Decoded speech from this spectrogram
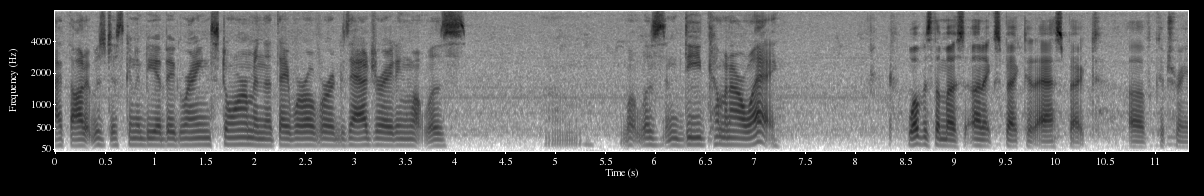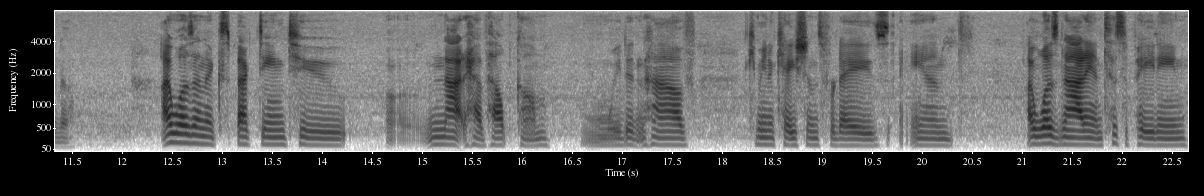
I thought it was just going to be a big rainstorm and that they were over exaggerating what was, um, what was indeed coming our way. What was the most unexpected aspect of Katrina? I wasn't expecting to uh, not have help come. We didn't have communications for days, and I was not anticipating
